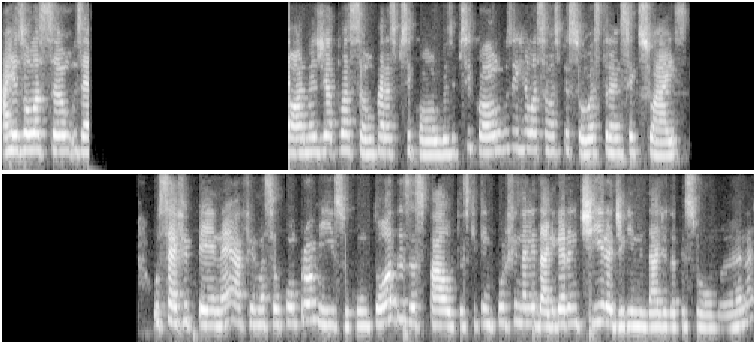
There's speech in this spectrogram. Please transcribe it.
a resolução normas de atuação para as psicólogas e psicólogos em relação às pessoas transexuais. O CFP né, afirma seu compromisso com todas as pautas que têm por finalidade garantir a dignidade da pessoa humana,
